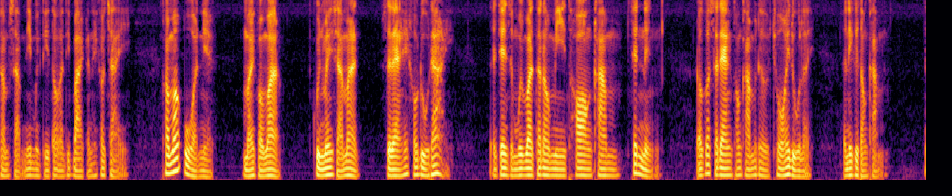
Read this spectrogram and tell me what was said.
คำศัพท์นี้บางทีต้องอธิบายกันให้เข้าใจคำว่าอวดเนี่ยหมายความว่า คุณไม่สามารถแสดงให้เขาดูได้ เช่นสมมุติว่าถ้าเรามีทองคำเส้นหนึ่ง เราก็แสดงทองคำให้เธอโชว์ให้ดูเลย อันนี้คือทองคำใน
